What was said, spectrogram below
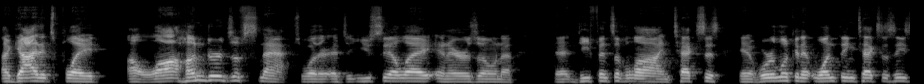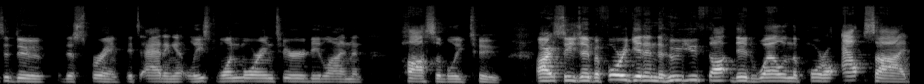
a guy that's played a lot, hundreds of snaps, whether it's at UCLA and Arizona, uh, defensive line, Texas. And if we're looking at one thing Texas needs to do this spring, it's adding at least one more interior D lineman, possibly two. All right, CJ, before we get into who you thought did well in the portal outside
